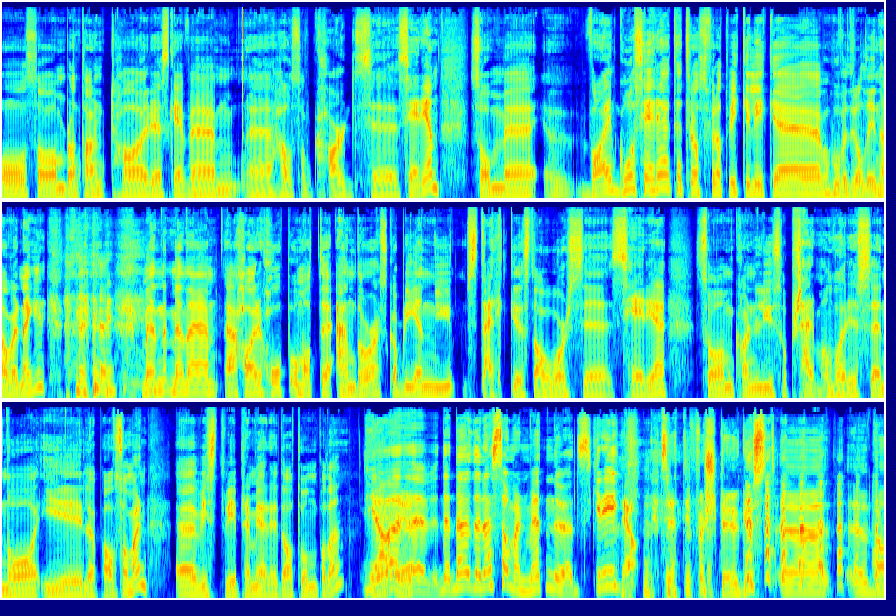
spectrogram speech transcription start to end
og som blant annet har skrevet eh, House of Cards-serien, som eh, var en god serie, til tross for at vi ikke liker hovedrolleinnehaveren lenger. men men eh, jeg har håp om at Andor skal bli en ny, sterk Star Wars-serie som kan lyse opp skjermene våre nå i løpet av sommeren, hvis vi premierer datoen på den. Ja, Det er- det, det, er sommeren med et nødskrik. Ja, 31. august, eh, eh, da,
